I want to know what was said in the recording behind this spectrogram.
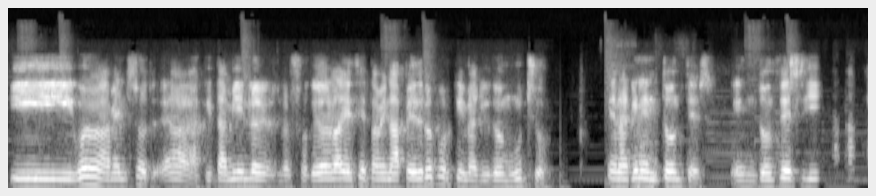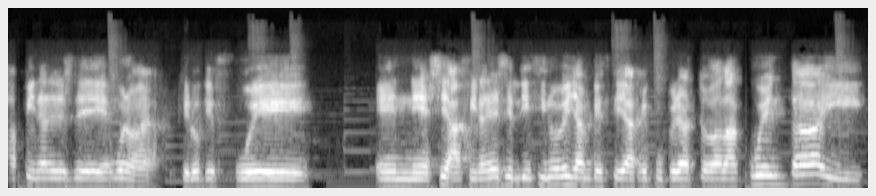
y bueno, aquí también los quiero agradecer también a Pedro porque me ayudó mucho en aquel entonces. Entonces, a finales de, bueno, creo que fue en, sí, a finales del 19 ya empecé a recuperar toda la cuenta y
